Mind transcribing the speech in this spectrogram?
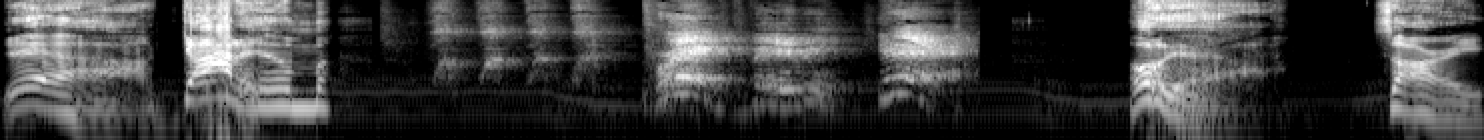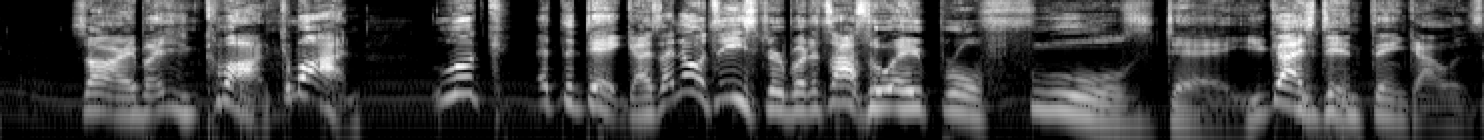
yeah, got him. Pranked, baby. Yeah. Oh yeah. Sorry. Sorry, but come on, come on. Look at the date, guys. I know it's Easter, but it's also April Fool's Day. You guys didn't think I was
